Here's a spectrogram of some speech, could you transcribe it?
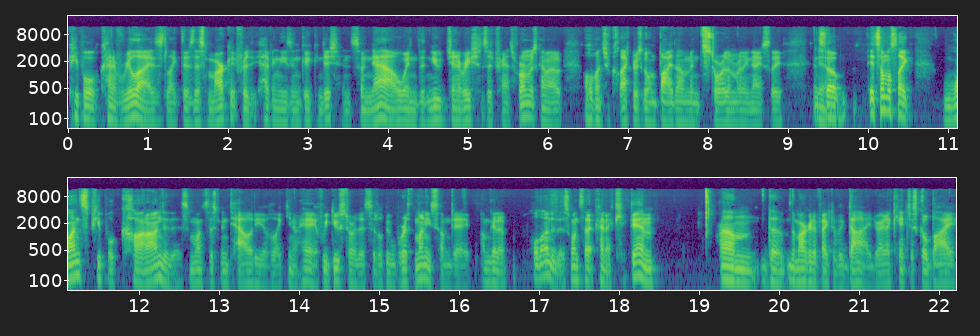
people kind of realized like there's this market for having these in good condition. So now, when the new generations of Transformers come out, a whole bunch of collectors go and buy them and store them really nicely. And Yeah. so it's almost like once people caught on to this, and once this mentality of like, you know, hey, if we do store this, it'll be worth money someday. I'm gonna hold on to this. Once that kind of kicked in, um, the the market effectively died. Right? I can't just go buy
